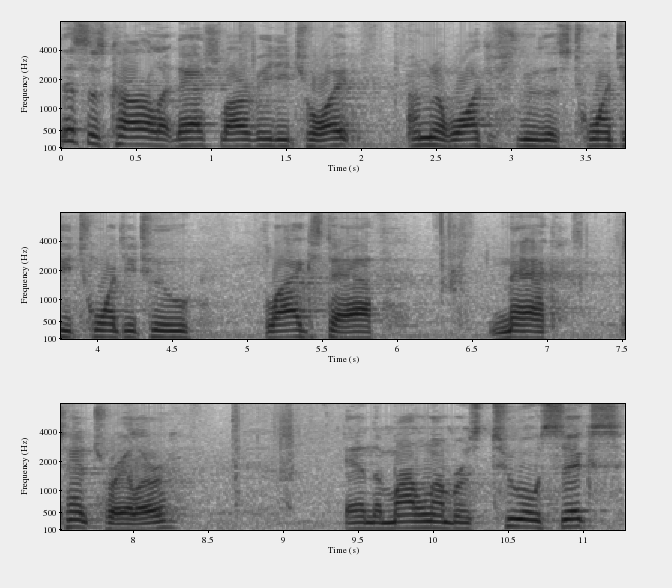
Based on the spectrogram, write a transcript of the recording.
This is Karl at National RV Detroit. I'm going to walk you through this 2022 Flagstaff MAC tent trailer and the model number is 206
